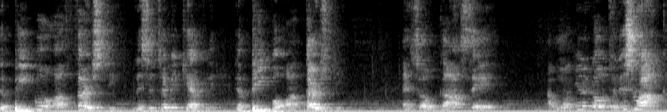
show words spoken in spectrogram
the people are thirsty. Listen to me carefully. The people are thirsty. And so God said, I want you to go to this rock,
